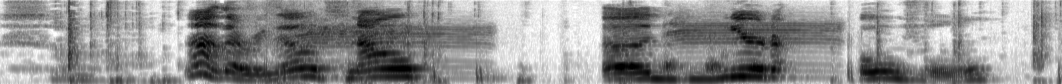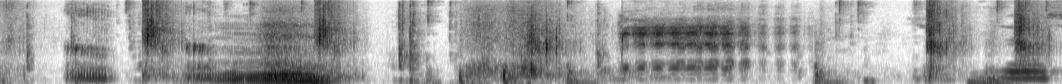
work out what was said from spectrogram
So Ah, there we go. It's now a weird oval. Yes.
